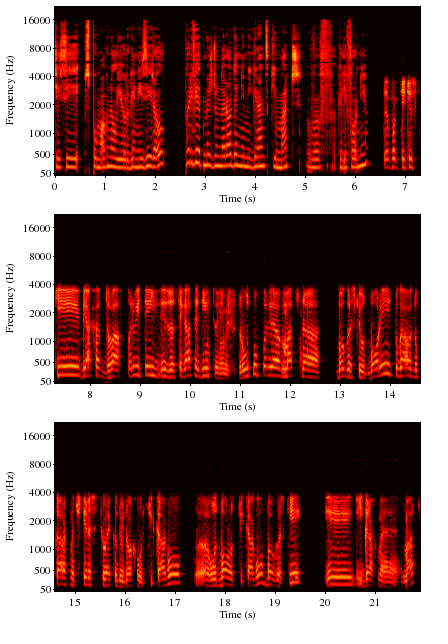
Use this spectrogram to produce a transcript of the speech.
ти си спомогнал и организирал? Първият международен емигрантски матч в Калифорния? Те фактически бяха два. Първите и за сега са единствени. Между другото, първия матч на български отбори, тогава докарахме 40 човека, дойдоха от Чикаго, отбор от Чикаго, български, и играхме матч.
